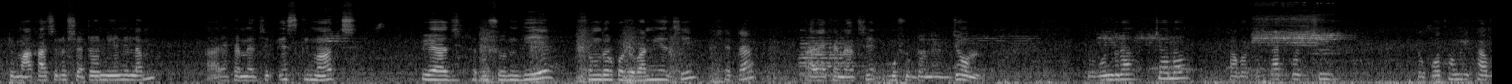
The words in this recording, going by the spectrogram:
একটু মাখা ছিল সেটাও নিয়ে নিলাম। আর এখানে আছে কেসকি মাছ, পেঁয়াজ রসুন দিয়ে সুন্দর করে বানিয়েছি সেটা। আর এখানে আছে মসুর ডালের জল তো বন্ধুরা, চলো খাবারটা স্টার্ট করছি। তো প্রথমে খাব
